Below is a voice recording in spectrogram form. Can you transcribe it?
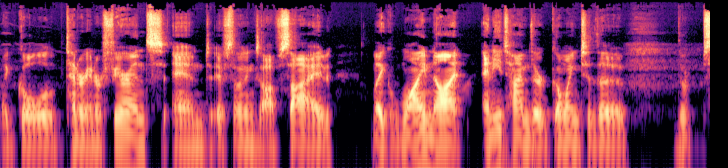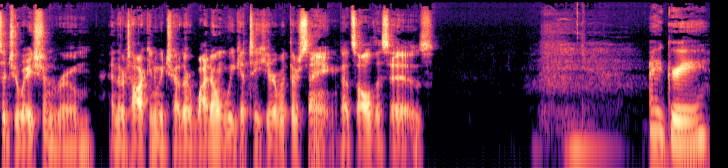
like goal tender interference, and if something's offside, like why not? Anytime they're going to the the situation room and they're talking to each other, why don't we get to hear what they're saying? That's all this is. I agree.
